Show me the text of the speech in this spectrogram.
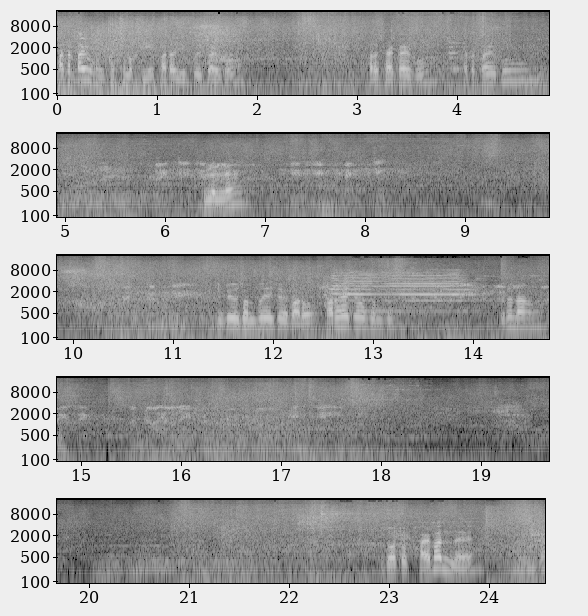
바닥 깔고 같이 막기. 바닥 예쁘게 깔고. 바닥 잘 깔고 바닥 깔고. 블렐레 준비 전부 해줘요 바로. 바로 해줘 전부. 일어나. 누가 또 밟았네. 아닌가?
